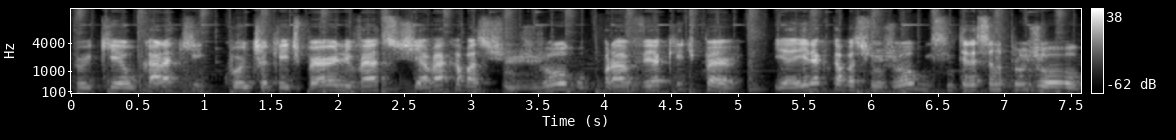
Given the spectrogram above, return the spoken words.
Porque o cara que curte a Katy Perry, ele vai assistir, vai acabar assistindo o jogo para ver a Katy Perry. E aí ele acaba assistindo o jogo e se interessando pelo jogo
